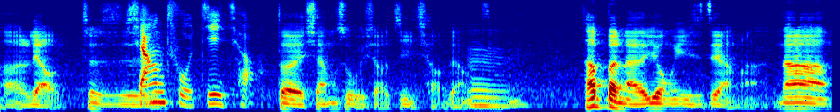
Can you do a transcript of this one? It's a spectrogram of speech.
呃了，就是相处技巧，对相处小技巧这样子。嗯，它本来的用意是这样啊，那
